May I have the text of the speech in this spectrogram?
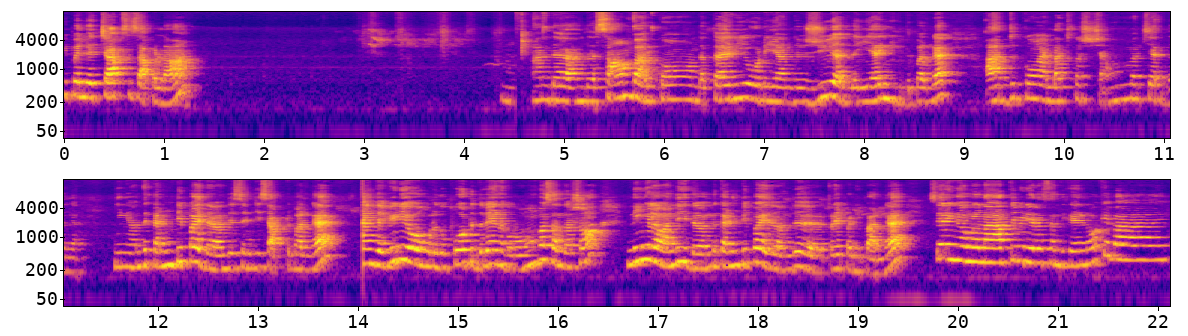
இப்போ இந்த சாப்ஸ் சாப்பிட்லாம். அந்த அந்த சாம்பாருக்கும் அந்த கறியோடைய அந்த ஜூ அதில் இறங்கிக்கிட்டு பாருங்க. அதுக்கும் எல்லாத்துக்கும் செம்மச்சியாக இருக்குதுங்க. நீங்கள் வந்து கண்டிப்பாக இதை வந்து செஞ்சு சாப்பிட்டு பாருங்க. இந்த வீடியோ உங்களுக்கு போட்டதுல எனக்கு ரொம்ப சந்தோஷம். நீங்களும் வந்து இதை வந்து கண்டிப்பாக இதை வந்து ட்ரை பண்ணி பாருங்க. சரிங்க உங்களை நான் அடுத்த வீடியோவில் சந்திக்கிறேன். Okay bye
